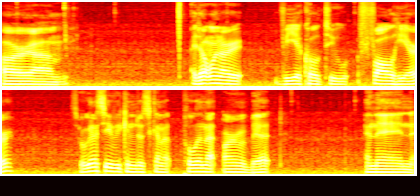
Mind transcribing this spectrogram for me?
our um, I don't want our vehicle to fall here. So we're going to see if we can just kind of pull in that arm a bit. And then,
